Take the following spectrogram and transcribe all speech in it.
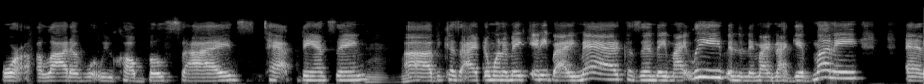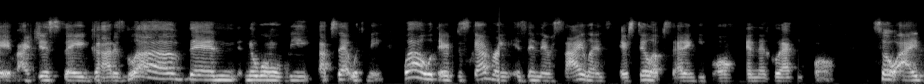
for a lot of what we would call both sides tap dancing mm-hmm. uh, because I don't want to make anybody mad because then they might leave and then they might not give money. And if I just say God is love, then no one will be upset with me. Well, what they're discovering is in their silence, they're still upsetting people and neglect people. So I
